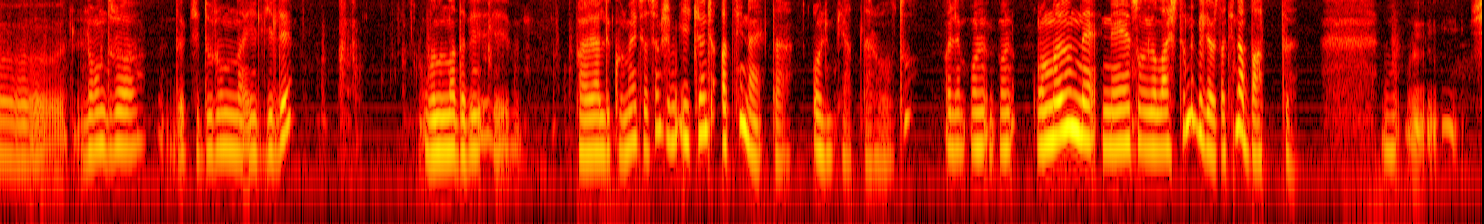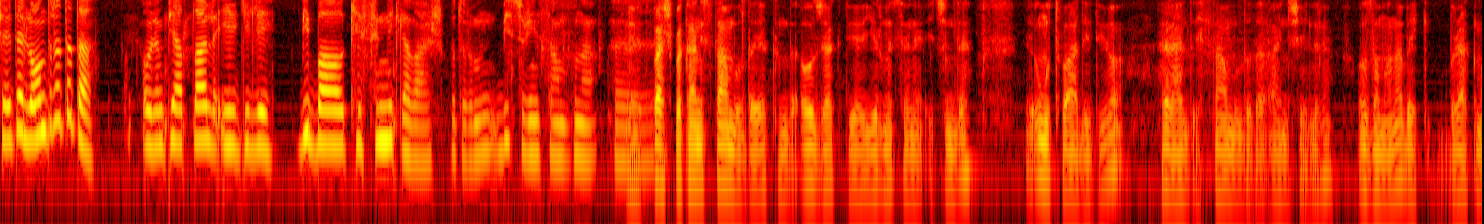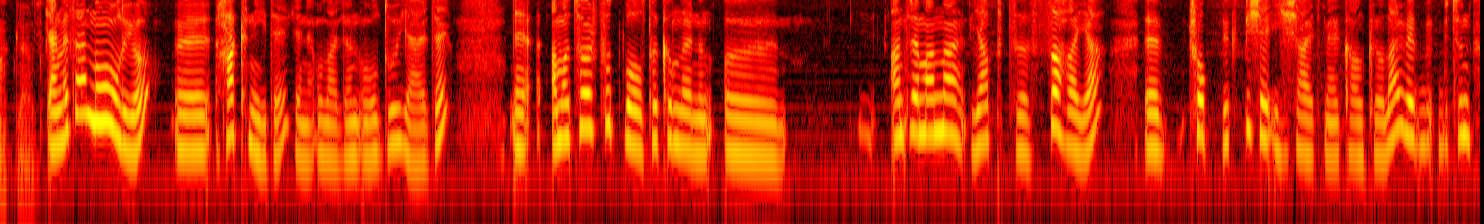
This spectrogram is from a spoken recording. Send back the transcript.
Londra'daki durumla ilgili. Bununla da bir e, paralellik kurmaya çalışacağım. Şimdi ilk önce Atina'da olimpiyatlar oldu. Olim- olim- Onların ne, neye yol açtığını biliyoruz. Atina battı. Bu, e, Şeyde Londra'da da olimpiyatlarla ilgili bir bağ kesinlikle var bu durumun. Bir sürü insan buna e, Evet, Başbakan İstanbul'da yakında olacak diye 20 sene içinde e, umut vaat ediyor. Herhalde İstanbul'da da aynı şeyleri o zamana bırakmak lazım. Yani mesela ne oluyor? Ee, Hackney'de gene olayların olduğu yerde e, amatör futbol takımlarının e, antrenmanlar yaptığı sahaya e, çok büyük bir şey inşa etmeye kalkıyorlar ve bütün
